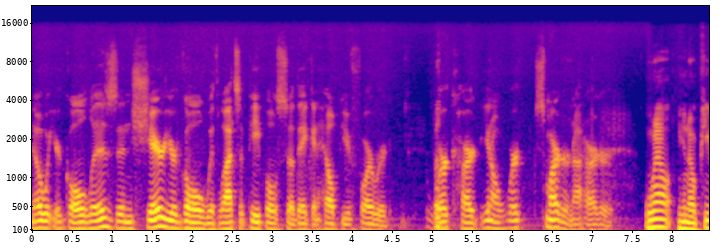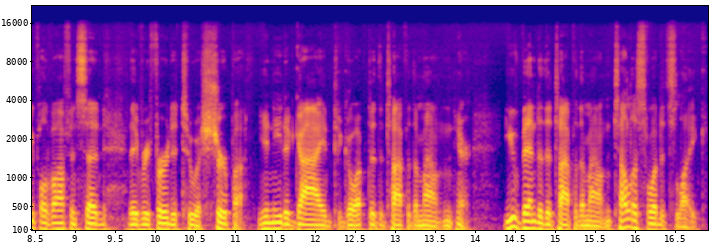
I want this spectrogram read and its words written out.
Know what your goal is and share your goal with lots of people so they can help you forward. Work hard, you know, work smarter, not harder. Well, you know, people have often said they've referred it to a Sherpa. You need a guide to go up to the top of the mountain here. You've been to the top of the mountain. Tell us what it's like.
